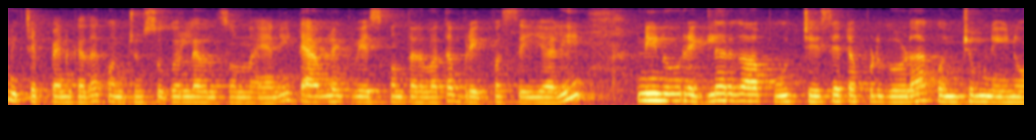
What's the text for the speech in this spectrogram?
మీకు చెప్పాను కదా కొంచెం షుగర్ లెవెల్స్ ఉన్నాయని. ట్యాబ్లెట్ వేసుకున్న తర్వాత బ్రేక్ఫాస్ట్ చేయాలి. నేను రెగ్యులర్గా పూజ చేసేటప్పుడు కూడా కొంచెం నేను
